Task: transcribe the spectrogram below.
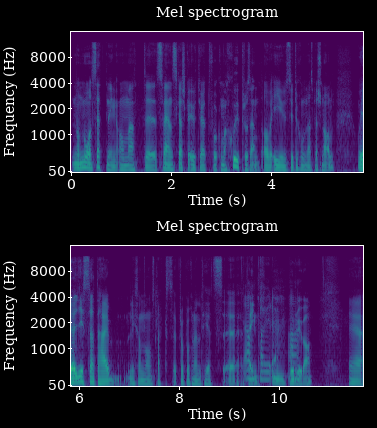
någon målsättning om att eh, svenskar ska utgöra 2,7% av EU-institutionernas personal. Och jag gissar att det här är liksom någon slags proportionalitetstänk. Jag antar ju det. Mm, ja. Borde det ju vara. Eh,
